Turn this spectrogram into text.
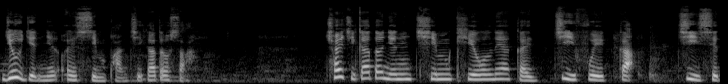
有日日去审判自家都啥？在自家多人谦求呢个智慧甲知识，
